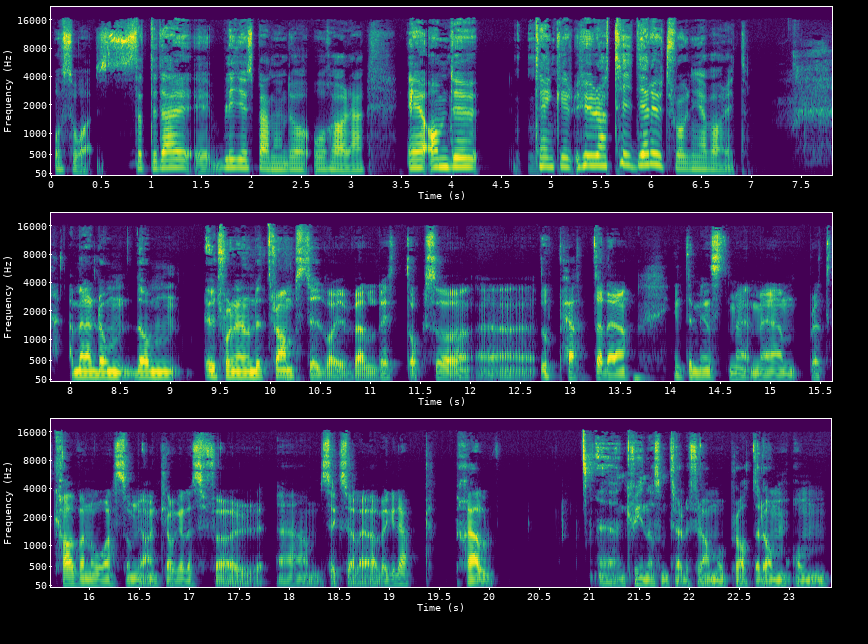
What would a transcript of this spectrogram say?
Och så så det där blir ju spännande att, att höra. om du tänker, hur har tidigare utfrågningar varit? Jag menar, de, de utfrågningarna under Trumps tid var ju väldigt också uh, upphettade. Inte minst med, med Brett Kavanaugh som ju anklagades för um, sexuella övergrepp själv. En kvinna som trädde fram och pratade om, om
